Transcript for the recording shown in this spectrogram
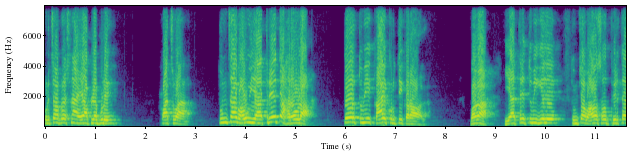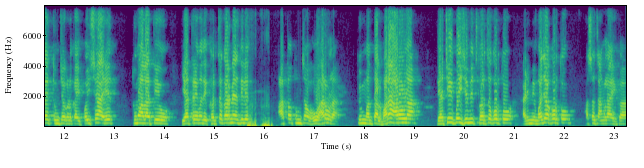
पुढचा प्रश्न आहे आपल्या पुढे. पाचवा तुमचा भाऊ यात्रेत हरवला तर तुम्ही काय कृती कराल? बघा यात्रेत तुम्ही गेले तुमच्या भावासोबत फिरतायत तुमच्याकडे काही पैसे आहेत तुम्हाला ते यात्रेमध्ये खर्च करण्यास दिले आता तुमचा भाऊ हरवला. तुम्ही म्हणताल बरा हरवला. त्याचेही पैसे मीच खर्च करतो आणि मी मजा करतो. असं चांगलं आहे का?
